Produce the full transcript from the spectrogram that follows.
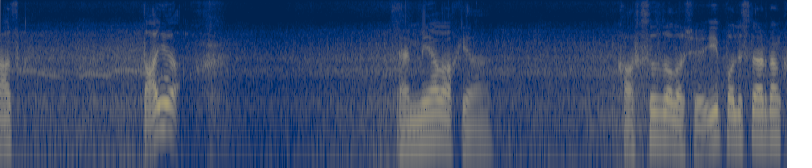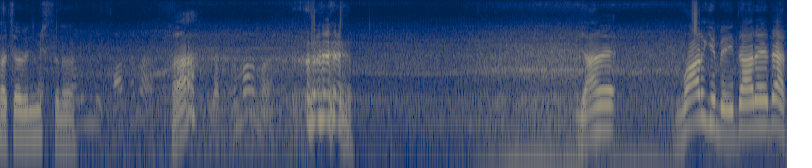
Kask. Dayı. Emmiye bak ya. Kasksız dolaşıyor. İyi polislerden kaçabilmişsin ha. Ha? Yakın var mı? Yani var gibi idare eder.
